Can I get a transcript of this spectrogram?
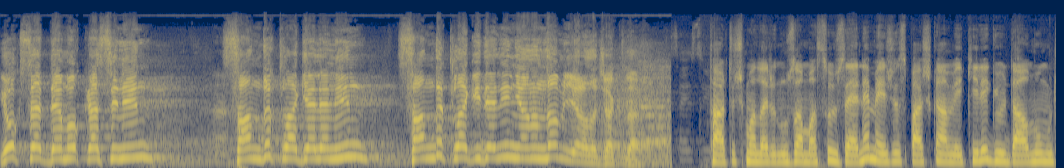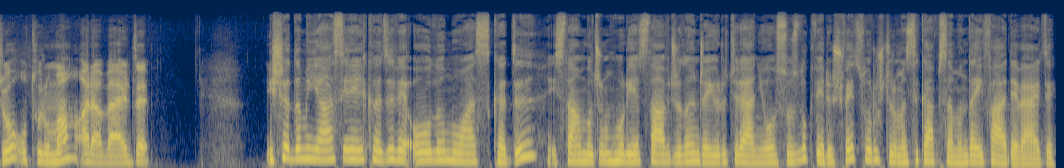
yoksa demokrasinin sandıkla gelenin sandıkla gidenin yanında mı yer alacaklar? Tartışmaların uzaması üzerine Meclis Başkan Vekili Güldal Mumcu oturuma ara verdi. İş adamı Yasin El Kadı ve oğlu Muaz Kadı İstanbul Cumhuriyet Savcılığınca yürütülen yolsuzluk ve rüşvet soruşturması kapsamında ifade verdi.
